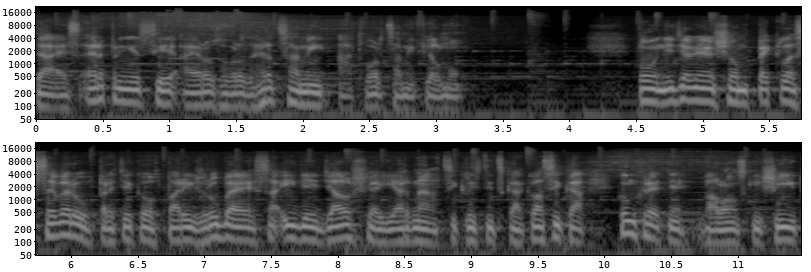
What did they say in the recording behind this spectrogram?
TASR prinesie aj rozhovor s hercami a tvorcami filmu. Po nedelnejšom pekle severu v pretekoch Paríž-Rubé sa ide ďalšia jarná cyklistická klasika, konkrétne Valonský šíp.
